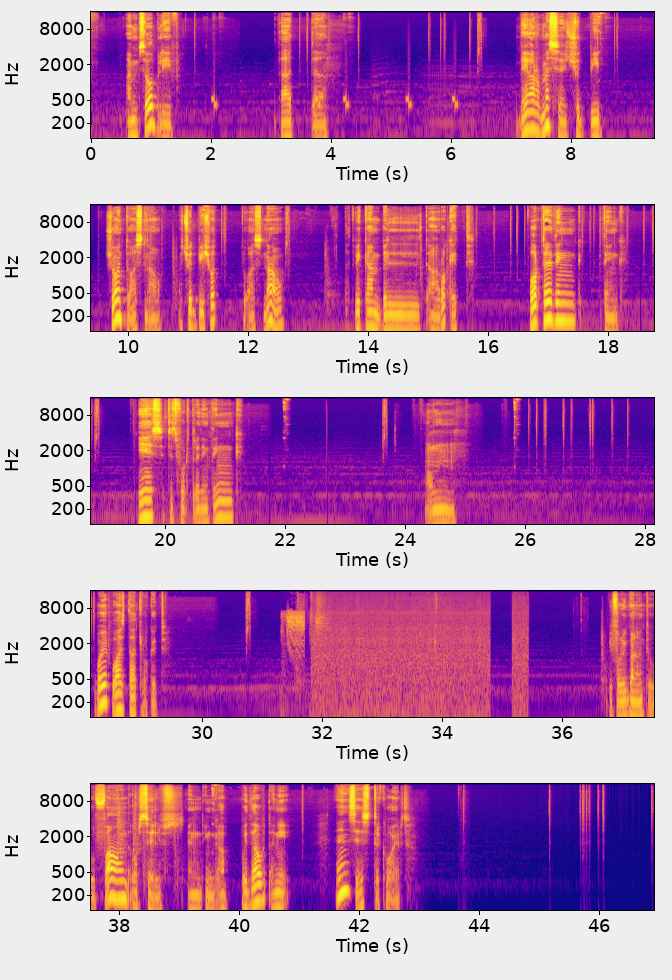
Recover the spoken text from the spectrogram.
I'm so believe that uh, their message should be shown to us now. It should be shown to us now that we can build a rocket for trading thing. Yes, it is for trading thing. Um, where was that rocket? Before we're going to found ourselves ending up without any incest required.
